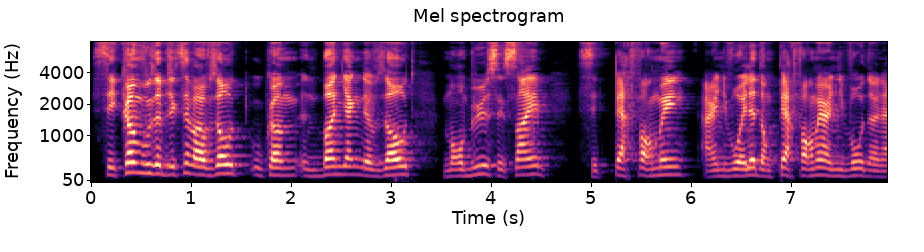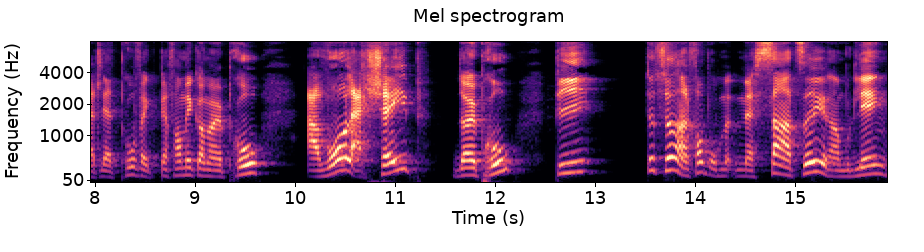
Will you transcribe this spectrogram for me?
c'est comme vos objectifs à vous autres ou comme une bonne gang de vous autres. Mon but, c'est simple, c'est de performer à un niveau élite, donc performer à un niveau d'un athlète pro, fait que performer comme un pro, avoir la shape d'un pro, puis tout ça, dans le fond, pour me sentir en bout de ligne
